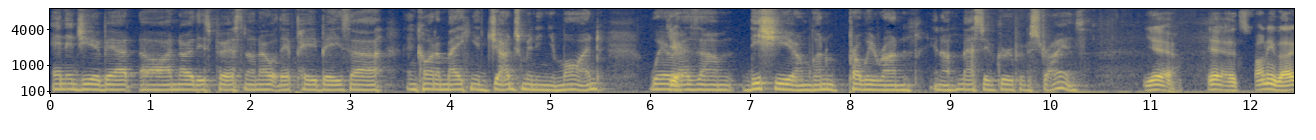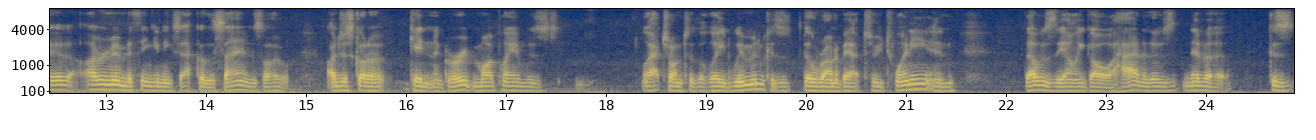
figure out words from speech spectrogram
energy about, oh, I know this person, I know what their PBs are, and kind of making a judgment in your mind. Whereas um, this year, I'm going to probably run in a massive group of Australians. Yeah, yeah, it's funny though. I remember thinking exactly the same. It's like I just got to get in a group. My plan was latch onto the lead women because they'll run about two twenty, and that was the only goal I had. And there was never because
